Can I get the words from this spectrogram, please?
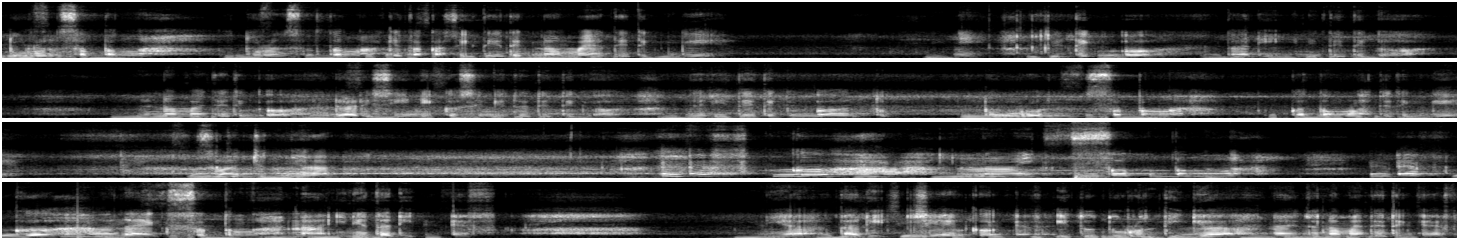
turun setengah. Turun setengah, kita kasih titik namanya titik G nih titik E tadi ini titik E ini namanya titik E dari sini ke sini itu titik E jadi titik E turun setengah ketemulah titik G selanjutnya F ke H naik setengah F ke H naik setengah nah ini tadi F ya tadi C ke F itu turun 3 nah itu namanya titik F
